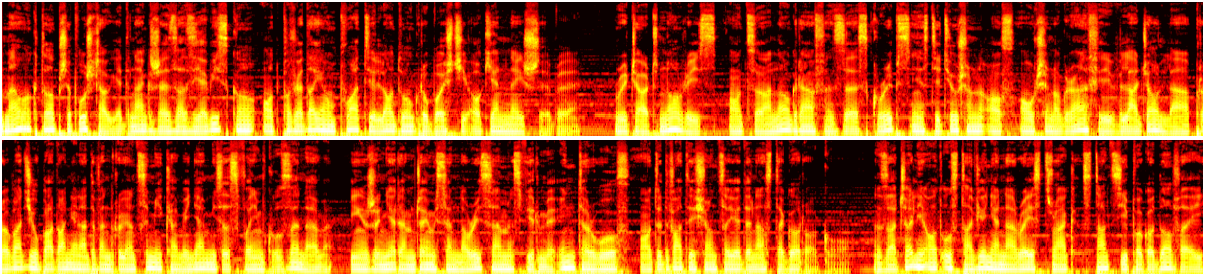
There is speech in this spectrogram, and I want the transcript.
Mało kto przypuszczał jednak, że za zjawisko odpowiadają płaty lodu grubości okiennej szyby. Richard Norris, oceanograf ze Scripps Institution of Oceanography w La Jolla, prowadził badania nad wędrującymi kamieniami ze swoim kuzynem, inżynierem Jamesem Norrisem z firmy Interwolf od 2011 roku. Zaczęli od ustawienia na racetrack stacji pogodowej,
